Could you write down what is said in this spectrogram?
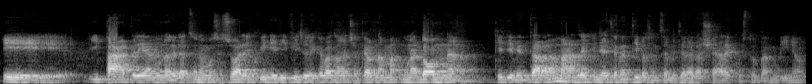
E i padri hanno una relazione omosessuale, quindi è difficile che vadano a cercare una, una donna che diventava la madre, quindi l'alternativa essenzialmente era lasciare questo bambino,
